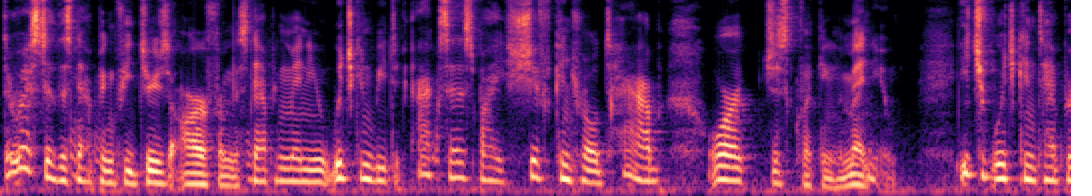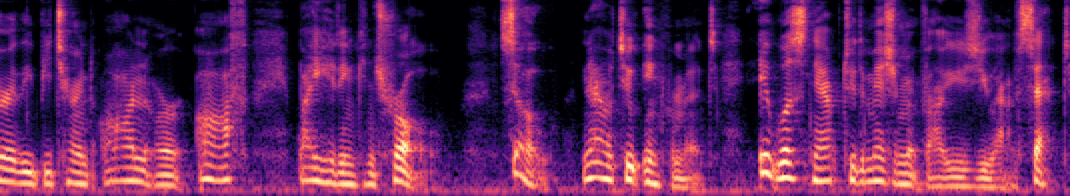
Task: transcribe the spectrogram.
The rest of the snapping features are from the snapping menu, which can be accessed by Shift Control Tab or just clicking the menu, each of which can temporarily be turned on or off by hitting Control. So, now to increment. It will snap to the measurement values you have set.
